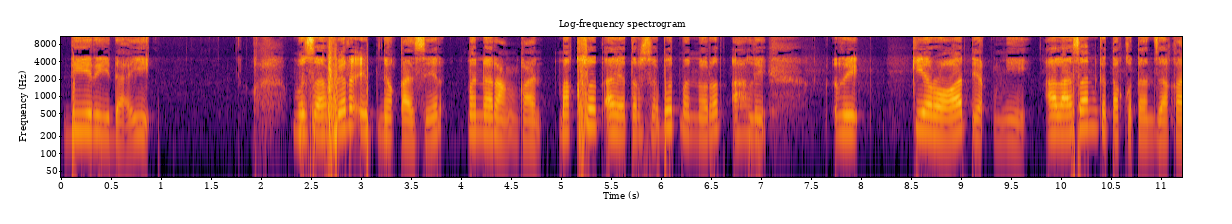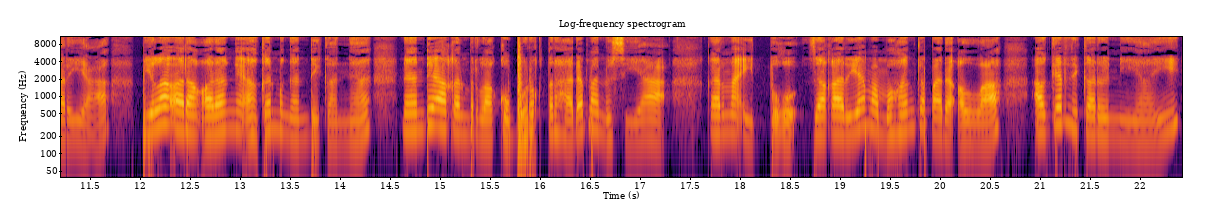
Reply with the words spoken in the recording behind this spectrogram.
diridai. Musafir Ibnu Kasir menerangkan, maksud ayat tersebut menurut ahli kiroat yakni alasan ketakutan Zakaria bila orang-orang yang akan menggantikannya nanti akan berlaku buruk terhadap manusia. Karena itu, Zakaria memohon kepada Allah agar dikaruniai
